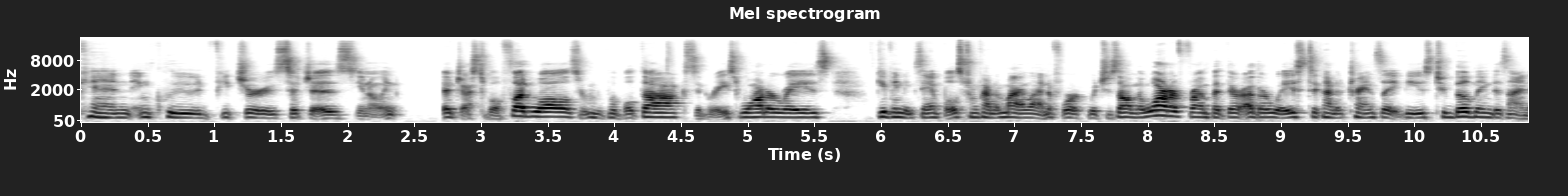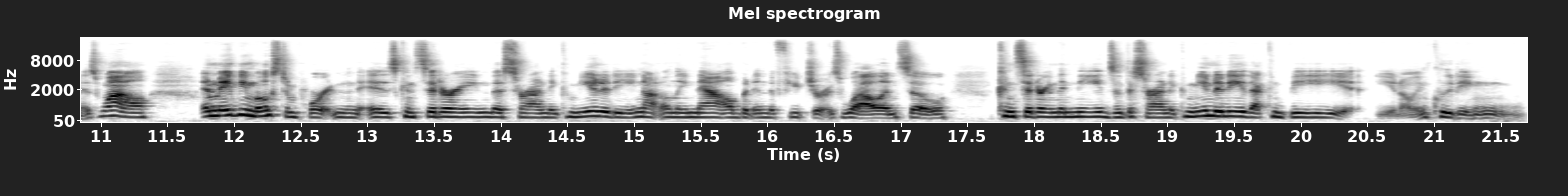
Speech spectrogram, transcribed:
can include features such as you know adjustable flood walls removable docks and raised waterways. Giving examples from kind of my line of work which is on the waterfront but there are other ways to kind of translate these to building design as well. And maybe most important is considering the surrounding community not only now but in the future as well. And so considering the needs of the surrounding community that can be you know including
